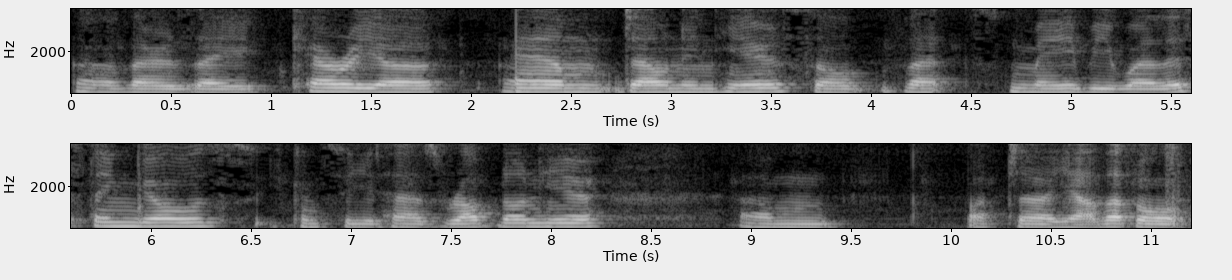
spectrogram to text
Uh, there's a carrier am down in here, so that's maybe where this thing goes. You can see it has rubbed on here. Um, but uh, yeah, that'll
